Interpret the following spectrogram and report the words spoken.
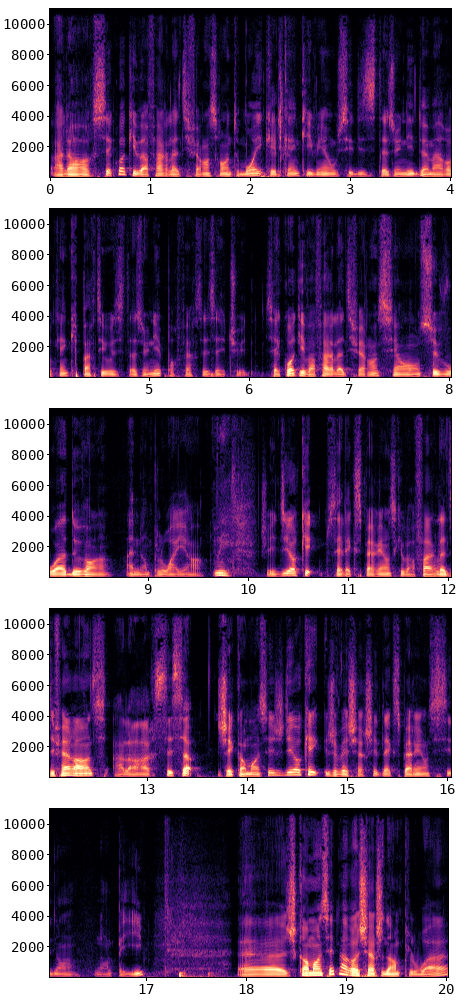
alors c'est quoi qui va faire la différence entre moi et quelqu'un qui vient aussi des États-Unis, d'un Marocain qui partait aux États-Unis pour faire ses études? C'est quoi qui va faire la différence si on se voit devant un employeur? Oui. J'ai dit, OK, c'est l'expérience qui va faire la différence. Alors c'est ça. J'ai commencé, je dis, OK, je vais chercher de l'expérience ici dans, dans le pays. Euh, je commençais ma recherche d'emploi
